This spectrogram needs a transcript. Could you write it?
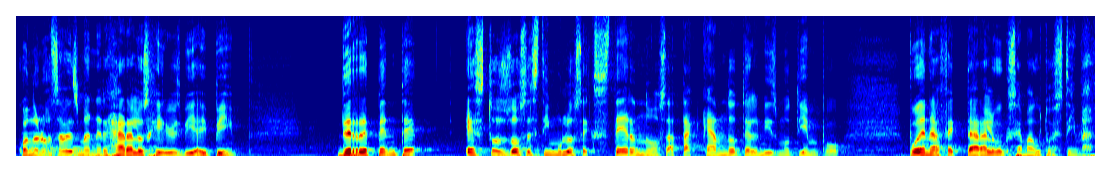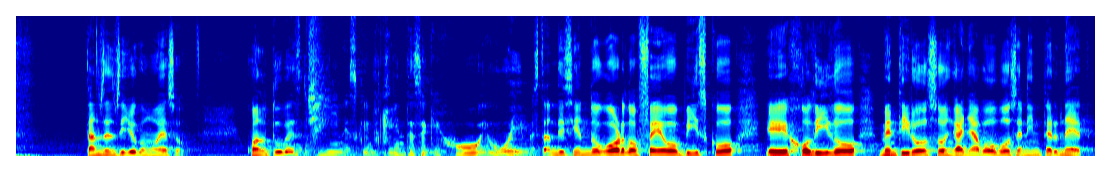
cuando no sabes manejar a los haters VIP, de repente estos dos estímulos externos atacándote al mismo tiempo, pueden afectar algo que se llama autoestima. Tan sencillo como eso. Cuando tú ves, chin, es que el cliente se quejó, uy, me están diciendo gordo, feo, visco, eh, jodido, mentiroso, engañabobos en internet.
